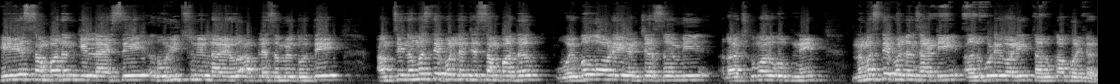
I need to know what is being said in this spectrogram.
हे संपादन केलं आहे असे रोहित सुनील नाळे आपल्या समेत होते. आमचे नमस्ते फलटणचे संपादक वैभव गावडे यांच्यासह मी राजकुमार गोपने. नमस्ते फलटणसाठी अलगुडेवाडी तालुका फलटण.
